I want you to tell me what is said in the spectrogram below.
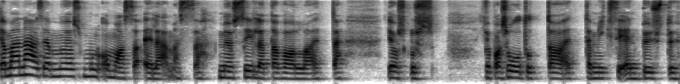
Ja mä näen sen myös mun omassa elämässä, myös sillä tavalla, että joskus jopa suututtaa, että miksi en pysty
